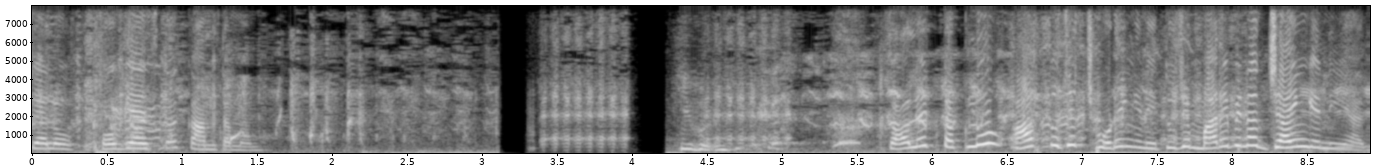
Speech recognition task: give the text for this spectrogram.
चलो, हो गया इसका काम तमाम। साले टकलू आज तुझे छोड़ेंगे नहीं, तुझे मारे बिना जाएँगे नहीं आज।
